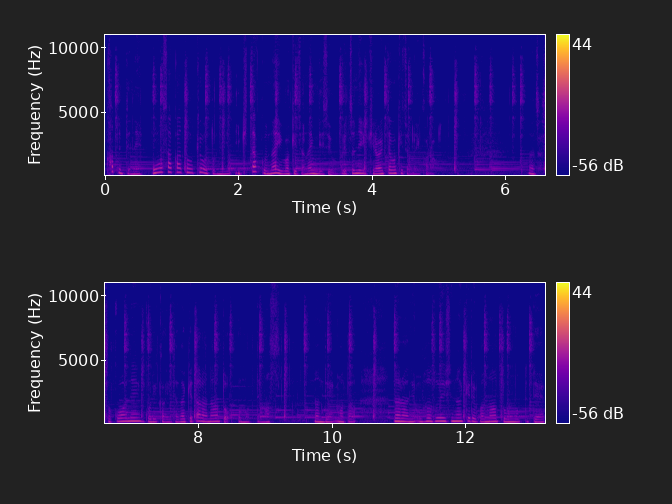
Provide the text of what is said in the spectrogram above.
かといってね大阪と京都に行きたくないわけじゃないんですよ。別に嫌われたわけじゃないから。まずそこはねご理解いただけたらなと思ってます。なんでまた奈良にお誘いしなければなと思ってて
